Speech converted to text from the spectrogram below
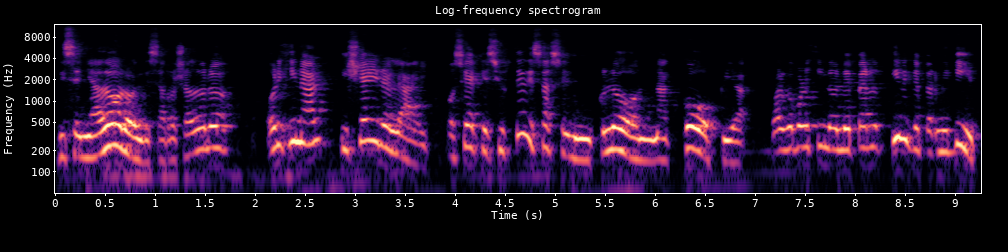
diseñador o el desarrollador original, y Share Alike, o sea que si ustedes hacen un clon, una copia o algo por el estilo, le tienen que permitir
